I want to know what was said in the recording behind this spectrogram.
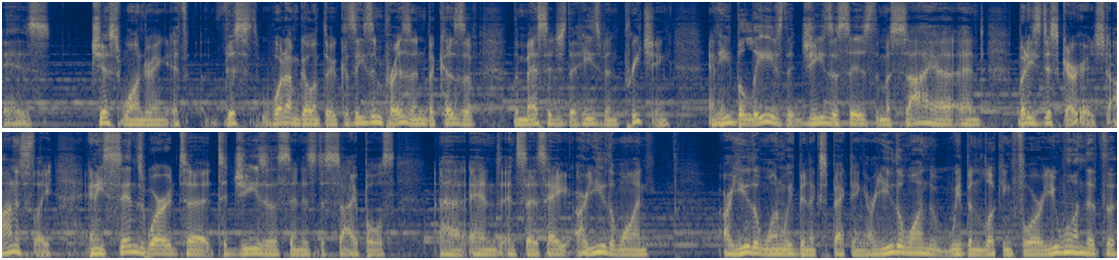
is just wondering if this what I'm going through because he's in prison because of the message that he's been preaching and he believes that Jesus is the Messiah and but he's discouraged honestly and he sends word to to Jesus and his disciples uh, and and says hey are you the one are you the one we've been expecting are you the one that we've been looking for are you one that's the,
